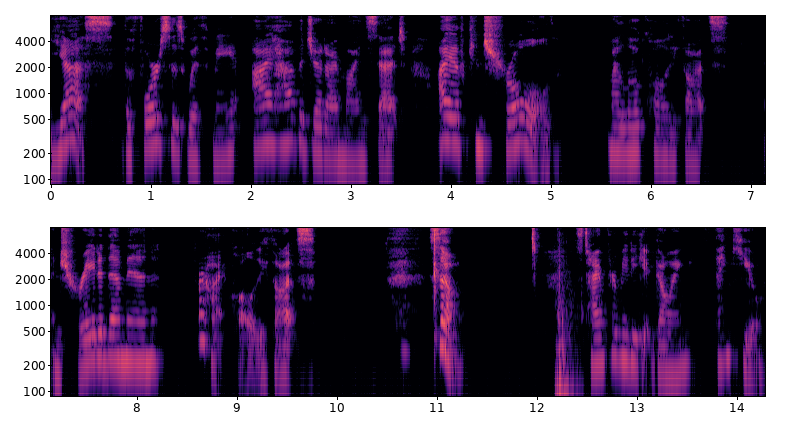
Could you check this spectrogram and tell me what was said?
Yes, the Force is with me. I have a Jedi mindset. I have controlled my low quality thoughts and traded them in for high quality thoughts. So it's time for me to get going. Thank you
